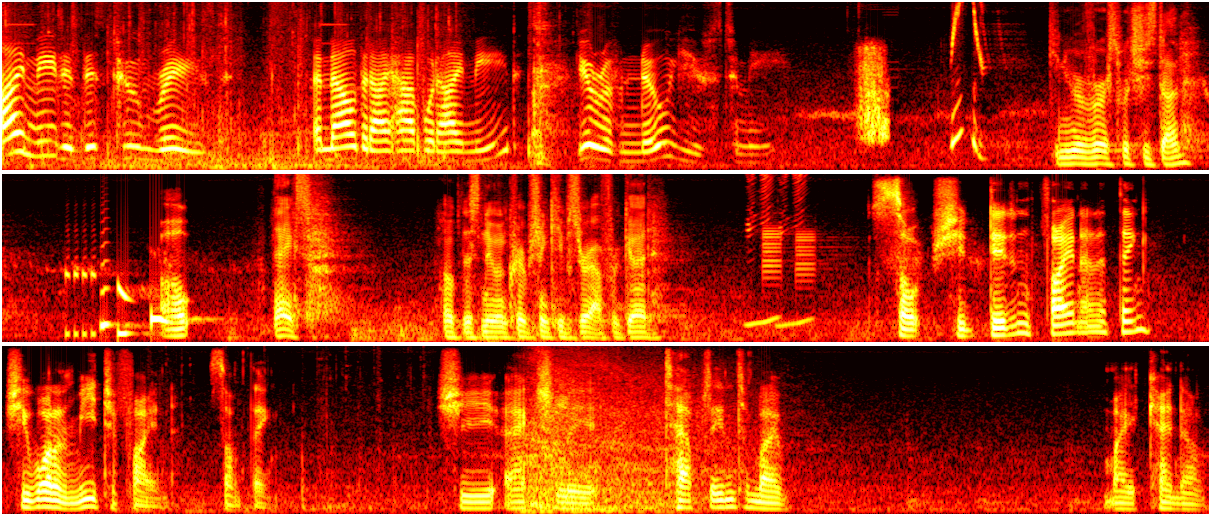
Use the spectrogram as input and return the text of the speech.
I needed this tomb raised. And now that I have what I need, you're of no use to me. Can you reverse what she's done? Oh, Thanks. Hope this new encryption keeps her out for good. so she didn't find anything? She wanted me to find something. She actually tapped into my my kind of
